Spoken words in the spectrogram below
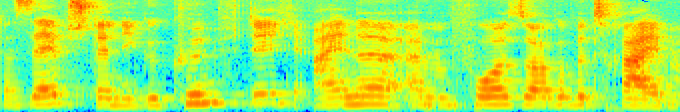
dass Selbstständige künftig eine ähm, Vorsorge betreiben.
